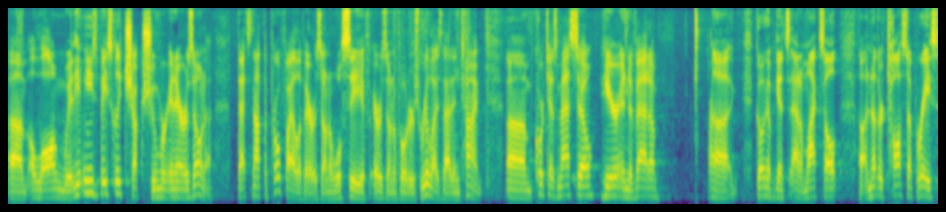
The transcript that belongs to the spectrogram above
um, along with, he's basically Chuck Schumer in Arizona. That's not the profile of Arizona. We'll see if Arizona voters realize that in time. Um, Cortez Masto here in Nevada. Uh, going up against Adam Laxalt, uh, another toss up race.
